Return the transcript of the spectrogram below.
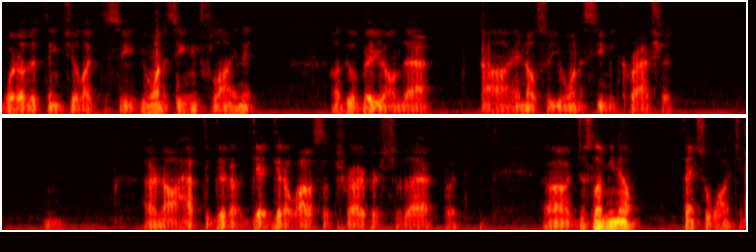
what other things you like to see. If you want to see me flying it, I'll do a video on that. Uh, and also you want to see me crash it. Hmm. I don't know. I have to get a, get get a lot of subscribers for that, but uh, just let me know. Thanks for watching.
